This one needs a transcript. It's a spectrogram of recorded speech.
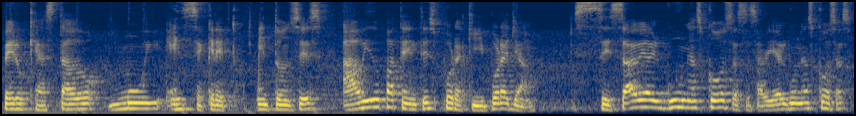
pero que ha estado muy en secreto. Entonces, ha habido patentes por aquí y por allá. Se sabe algunas cosas, se sabía algunas cosas,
